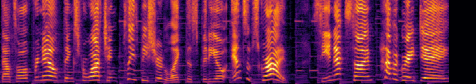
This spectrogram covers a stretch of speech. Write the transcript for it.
That's all for now. Thanks for watching. Please be sure to like this video and subscribe. See you next time. Have a great day.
